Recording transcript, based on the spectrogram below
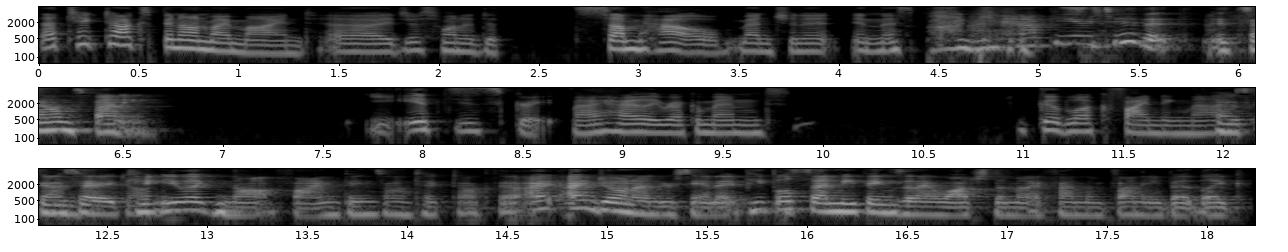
That TikTok's been on my mind. Uh, I just wanted to somehow mention it in this podcast. I'm happy you did it. It sounds funny. It's it's great. I highly recommend. Good luck finding that. I was gonna say, TikTok. can't you like not find things on TikTok though? I, I don't understand it. People send me things and I watch them and I find them funny, but like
